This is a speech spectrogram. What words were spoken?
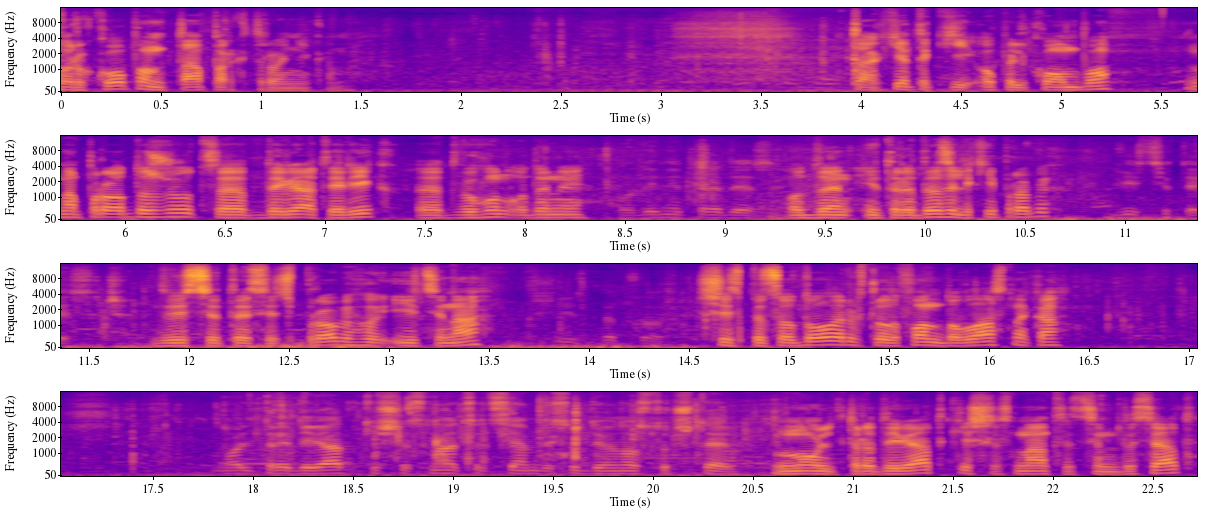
Форкопом та парктроніками. Так, є такий Opel Combo на продажу. Це 9 рік, е, двигун 1,3 1,3 дизель, 1,3 дизель. Який пробіг? 200 тисяч, 200 тисяч пробігу і ціна 6500. 6500 доларів. Телефон до власника 039 16 70 94. 039 16 70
